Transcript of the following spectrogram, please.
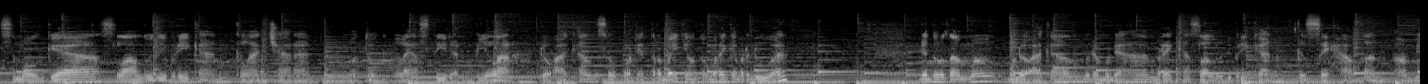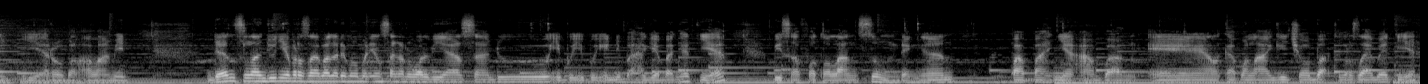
Semoga selalu diberikan kelancaran untuk Lesti dan Bilar. Doakan support yang terbaik untuk mereka berdua. Dan terutama mendoakan mudah-mudahan mereka selalu diberikan kesehatan. Amin. Ya robbal alamin dan selanjutnya persahabat ada momen yang sangat luar biasa. Duh ibu-ibu ini bahagia banget ya. Bisa foto langsung dengan papahnya Abang El. Kapan lagi coba tuh persahabat ya?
